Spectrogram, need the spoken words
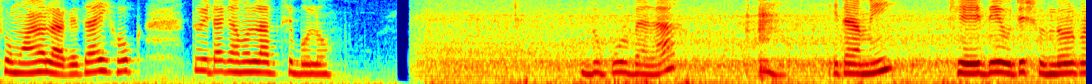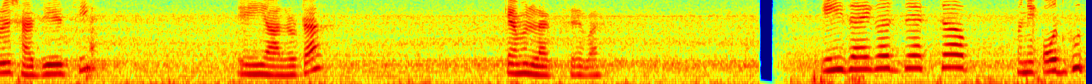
সময়ও লাগে। যাই হোক তো এটা কেমন লাগছে বলো? দুপুরবেলা এটা আমি খেয়ে দিয়ে উঠে সুন্দর করে সাজিয়েছি এই আলোটা। কেমন লাগছে এবার? এই জায়গার যে একটা মানে অদ্ভুত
